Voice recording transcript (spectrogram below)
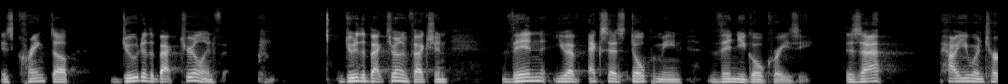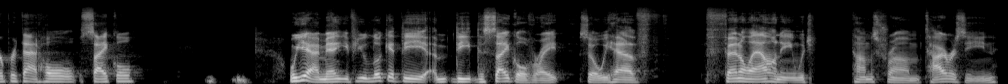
is cranked up due to the bacterial inf- due to the bacterial infection. Then you have excess dopamine. Then you go crazy. Is that how you interpret that whole cycle? Well yeah i mean if you look at the um, the the cycle right? So we have phenylalanine, which comes from tyrosine,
